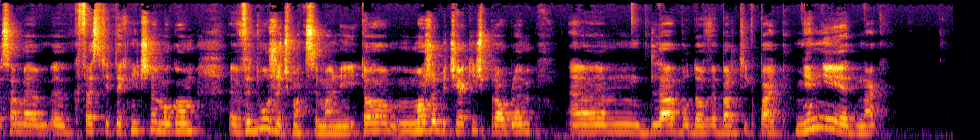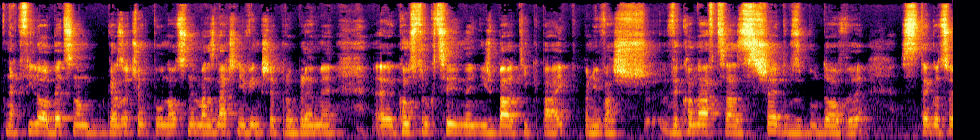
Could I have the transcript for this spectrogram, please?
same e, kwestie techniczne mogą wydłużyć maksymalnie i to może być jakiś problem dla budowy Baltic Pipe. Niemniej jednak na chwilę obecną gazociąg północny ma znacznie większe problemy e, konstrukcyjne niż Baltic Pipe, ponieważ wykonawca zszedł z budowy z tego co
